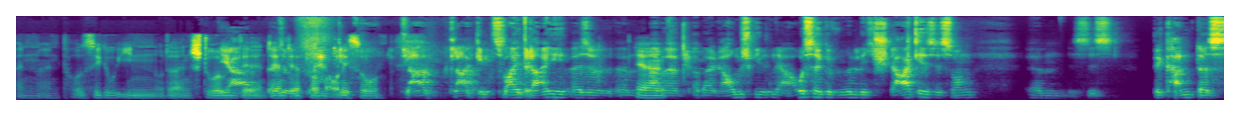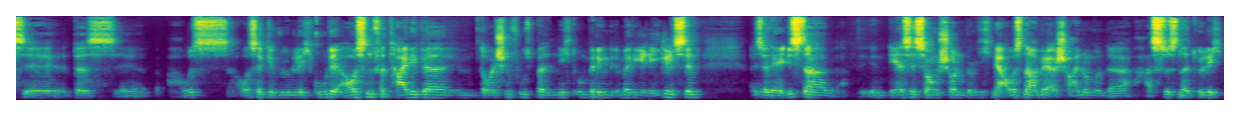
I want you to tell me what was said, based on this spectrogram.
ein, ein Paul Seguin oder ein Sturm, ja, der, der also, in der Form auch nicht so. Klar, klar, gibt zwei, drei, also ähm, ja. aber, aber Raum spielt eine außergewöhnlich starke Saison. Ähm, es ist bekannt, dass, äh, dass äh, aus, außergewöhnlich gute Außenverteidiger im deutschen Fußball nicht unbedingt immer die Regel sind. Also der ist da in der Saison schon wirklich eine Ausnahmeerscheinung und da hast du es natürlich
